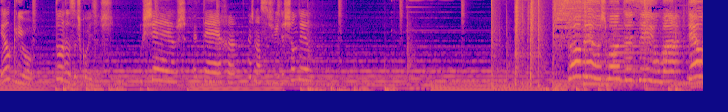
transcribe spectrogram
Ele criou todas as coisas. Os céus, a terra, as nossas vidas são dele. Sobre os montes e o mar, teu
